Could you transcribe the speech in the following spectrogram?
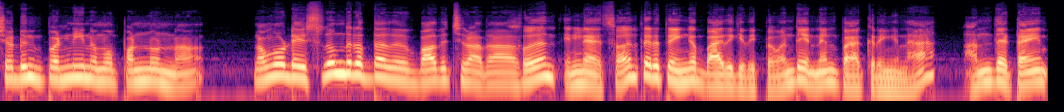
ஷெட்யூல் பண்ணி நம்ம பண்ணோம்னா நம்மளுடைய சுதந்திரத்தை அது பாதிச்சிடாதா? சுதந் இல்லை சுதந்திரத்தை எங்கே பாதிக்குது? இப்போ வந்து என்னென்னு பார்க்குறீங்கன்னா அந்த டைம்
